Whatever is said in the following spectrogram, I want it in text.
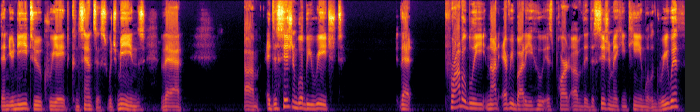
then you need to create consensus, which means that um, a decision will be reached that probably not everybody who is part of the decision making team will agree with,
